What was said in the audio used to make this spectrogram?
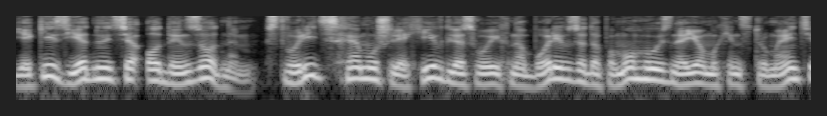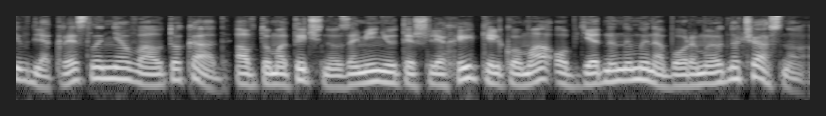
які з'єднуються один з одним. Створіть схему шляхів для своїх наборів за допомогою знайомих інструментів для креслення в AutoCAD. Автоматично замінюйте шляхи кількома об'єднаними наборами одночасно.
